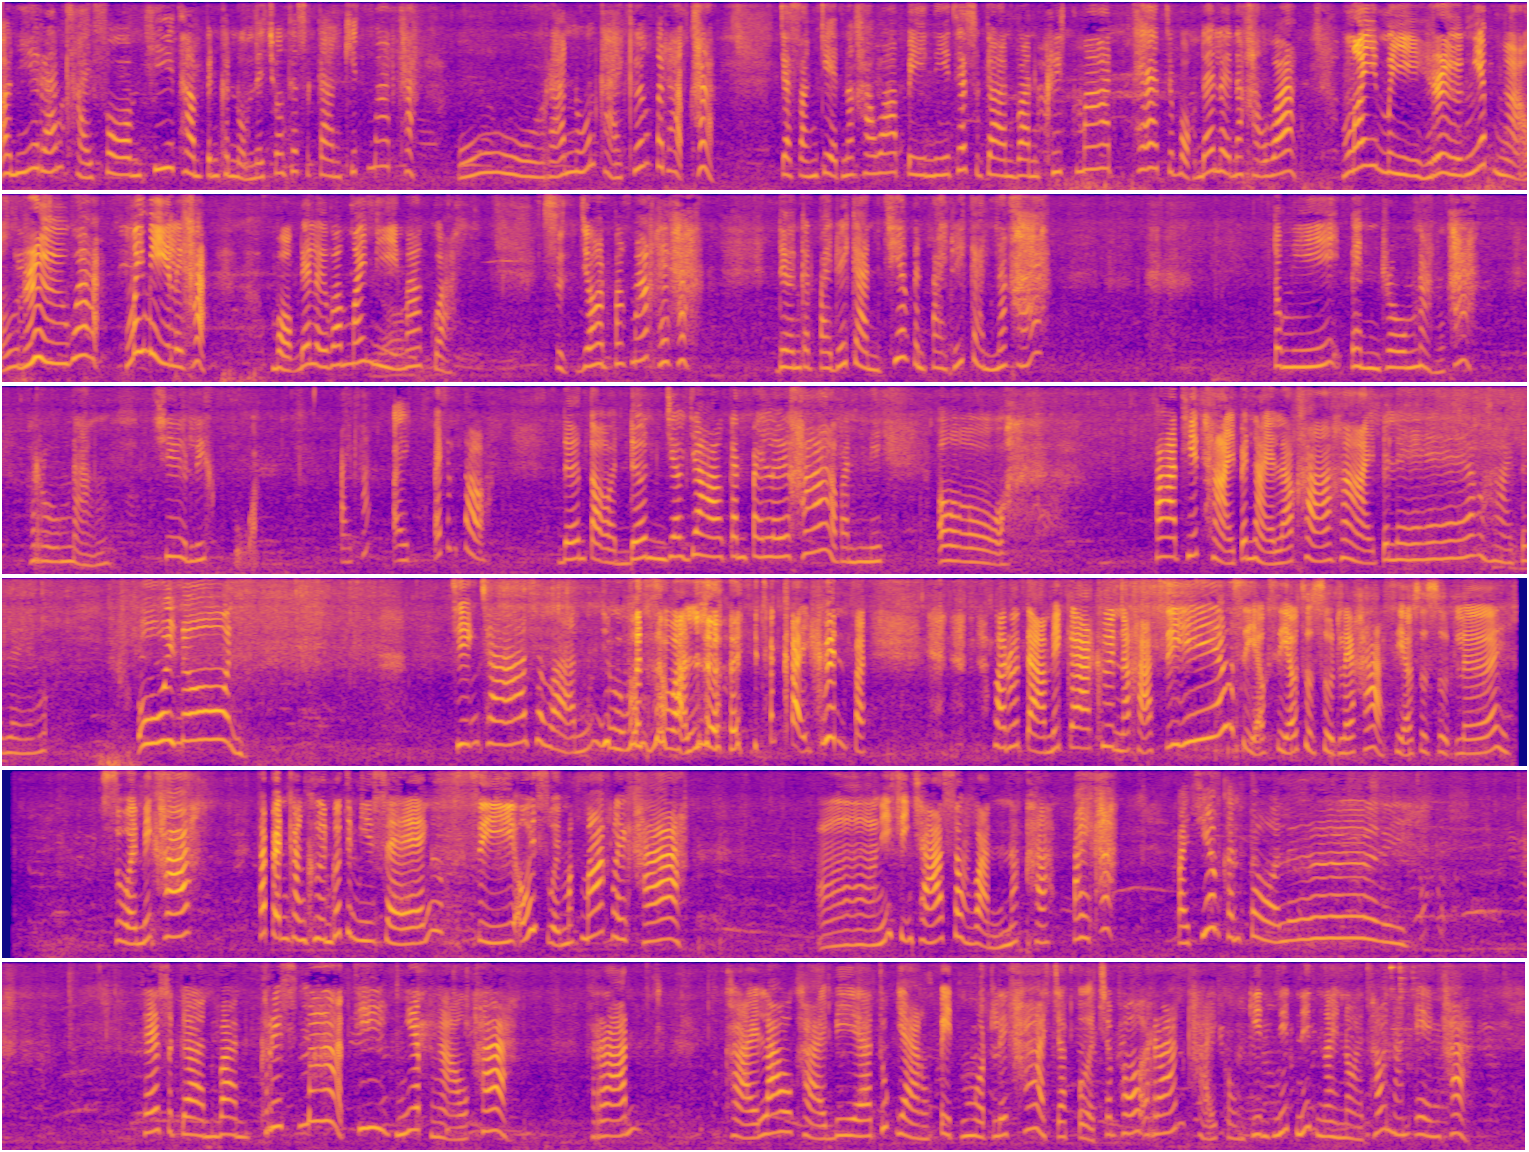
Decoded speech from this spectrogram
อันนี้ร้านขายโฟมที่ทำเป็นขนมในช่วงเทศกาลคริดมาสค่ะ โอ้ ร้านนู้นขายเครื่องประดับค่ะ จะสังเกตนะคะว่าปีนี้เทศกาลวันคริสต์มาสแทบจะบอกได้เลยนะคะว่า ไม่มีหรือเงียบเหงา หรือว่าไม่มีเลยค่ะ บอกได้เลยว่าไม่มีมากกว่า สุดยอดมากๆเลยค่ะ เดินกันไปด้วยกันเที่ยวกันไปด้วยกันนะคะ ตรงนี้เป็นโรงหนังค่ะ โรงหนังชื่อลิกบวกไปค่ะไปไปกันต่อ เดินต่อเดินยาวๆกันไปเลยค่ะ วันนี้ โอ้พระอาทิตย์หายไปไหนแล้วคะหายไปแล้ว หายไปแล้ว อุ้ยนู่น ชิงช้าสวรรค์อยู่บนสวรรค์เลย ถ้าใครขึ้นไปมารุตาไม่กล้าขึ้นนะคะ เสียวเสียวเสียวสุดๆเลยค่ะ เสียวสุดๆเลย สวยไหมคะ ถ้าเป็นกลางคืนก็จะมีแสงสีโอ้ยสวยมากๆเลยค่ะอืมนี่ชิงช้าสวรรค์นะคะ ไปค่ะ ไปเที่ยวกันต่อเลย ทศกาลวันคริสต์มาสที่เงียบเหงาค่ะ ร้านขายเหล้าขายเบียร์ทุกอย่างปิดหมดเลยค่ะ จะเปิดเฉพาะร้านขายของกินนิดๆหน่อยๆเท่านั้นเองค่ะ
